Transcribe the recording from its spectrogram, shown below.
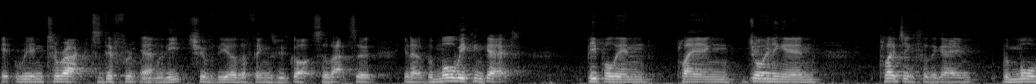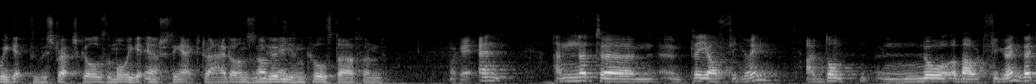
it re-interacts differently Yeah. with each of the other things we've got. So that's a you know the more we can get people in playing, joining in, pledging for the game, the more we get through the stretch goals, the more we get Yeah. interesting extra add-ons and Okay. goodies and cool stuff. And Okay. And I'm not um, a player of figurine. I don't know about figurine, but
